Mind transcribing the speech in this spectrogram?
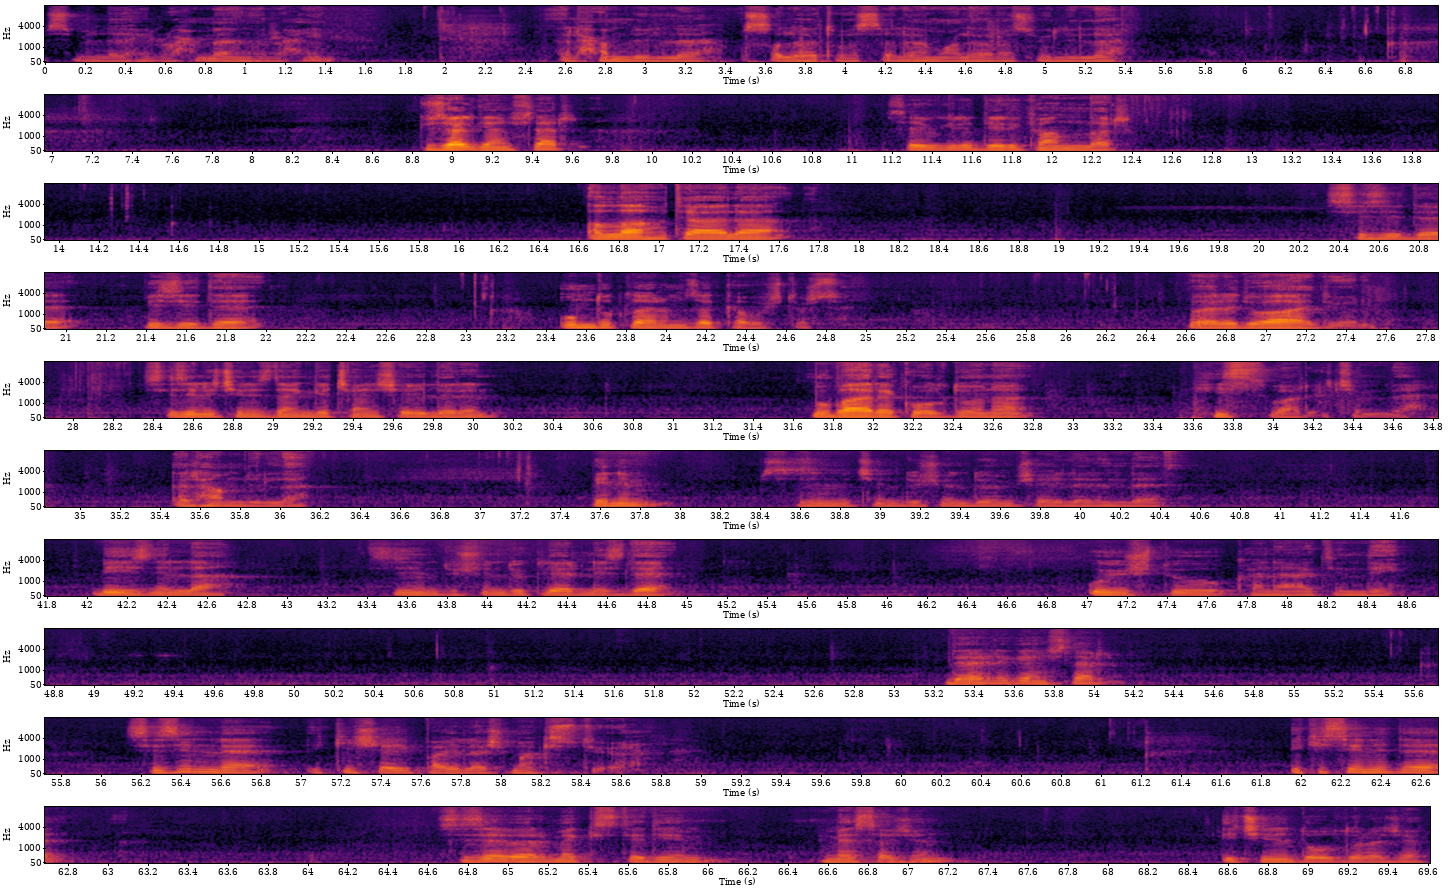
Bismillahirrahmanirrahim. Elhamdülillah. Ve salatu ve selamu ala Resulillah. Güzel gençler, sevgili delikanlılar, Allahu Teala sizi de bizi de umduklarımıza kavuştursun. Böyle dua ediyorum sizin içinizden geçen şeylerin mübarek olduğuna his var içimde. Elhamdülillah. Benim sizin için düşündüğüm şeylerin de biiznillah sizin düşündüklerinizle uyuştuğu kanaatindeyim. Değerli gençler, sizinle iki şey paylaşmak istiyorum. İkisini de size vermek istediğim mesajın içini dolduracak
